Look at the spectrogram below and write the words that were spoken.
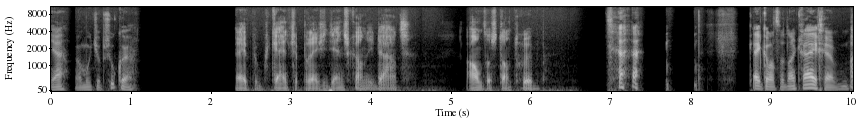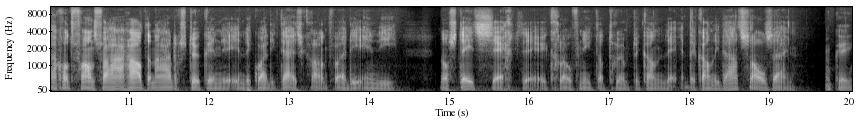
Ja, waar moet je op zoeken? Republikeinse presidentskandidaat. Anders dan Trump. Kijken wat we dan krijgen. Maar god, Frans Verhaar haalt een aardig stuk in de, in de kwaliteitskrant. Waar die in die nog steeds zegt: eh, Ik geloof niet dat Trump de, kan, de, de kandidaat zal zijn. Oké.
